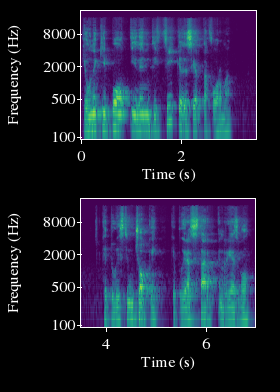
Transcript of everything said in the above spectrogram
que un equipo identifique de cierta forma que tuviste un choque, que pudieras estar en riesgo,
